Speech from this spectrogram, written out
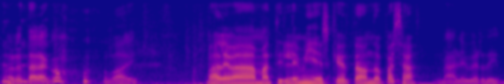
horretarako, bai. Bale, ba, Matilde, mi esker, eta ondo pasa. Bale, berdin.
